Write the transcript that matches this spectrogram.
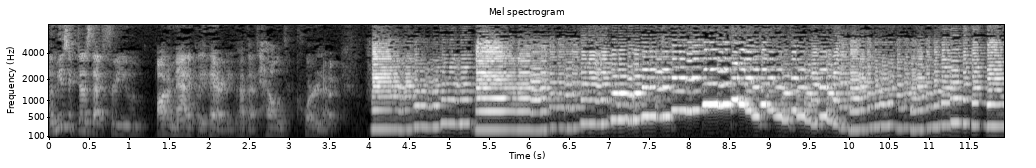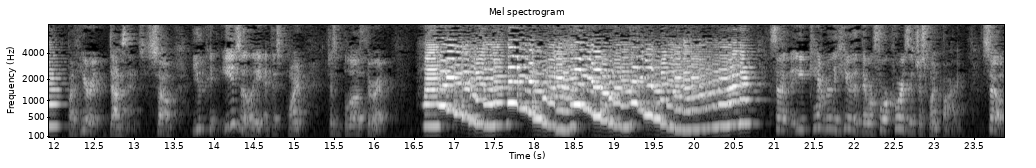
the music does that for you automatically there. You have that held quarter note. But here it doesn't. So you can easily, at this point, just blow through it. So you can't really hear that there were four chords that just went by. So.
